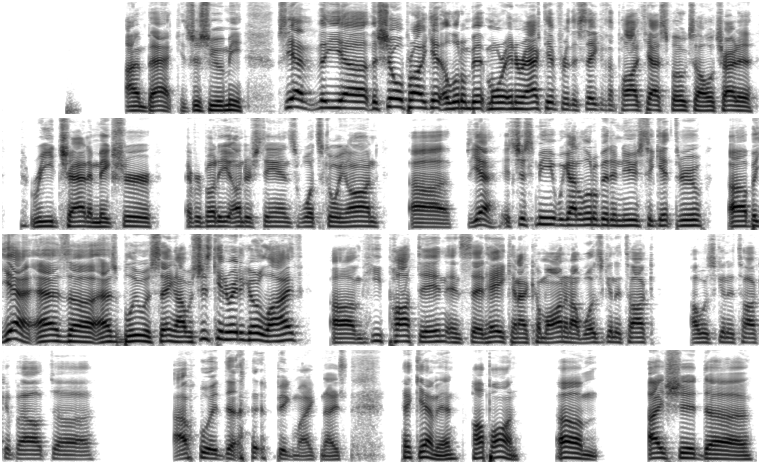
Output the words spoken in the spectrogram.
I'm back. It's just you and me. So yeah, the uh, the show will probably get a little bit more interactive for the sake of the podcast, folks. I will try to read chat and make sure everybody understands what's going on. Uh, yeah, it's just me. We got a little bit of news to get through. Uh, but yeah, as uh, as Blue was saying, I was just getting ready to go live. Um, he popped in and said, "Hey, can I come on?" And I was gonna talk. I was gonna talk about. Uh, I would. Uh, Big Mike, nice. Heck yeah, man, hop on. Um, I should. Uh,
